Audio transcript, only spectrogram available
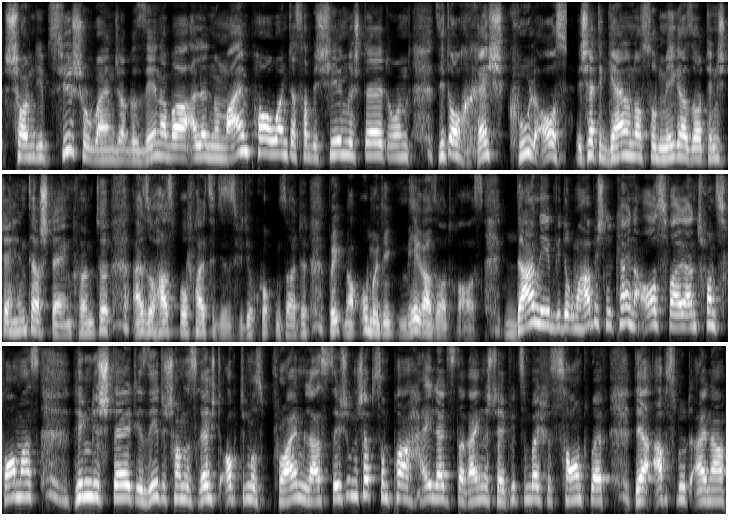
schon die Psycho Ranger gesehen, aber alle normalen Power Rangers habe ich hier hingestellt und sieht auch recht cool aus. Ich hätte gerne noch so Megasort, den ich dahinter stellen könnte. Also Hasbro, falls ihr dieses Video gucken solltet, bringt mal unbedingt Megasort raus. Daneben wiederum habe ich eine kleine Auswahl an Transformers hingestellt. Ihr seht es schon, ist recht Optimus Prime lastig und ich habe so ein paar Highlights da reingestellt, wie zum Beispiel Soundwave, der absolut einer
